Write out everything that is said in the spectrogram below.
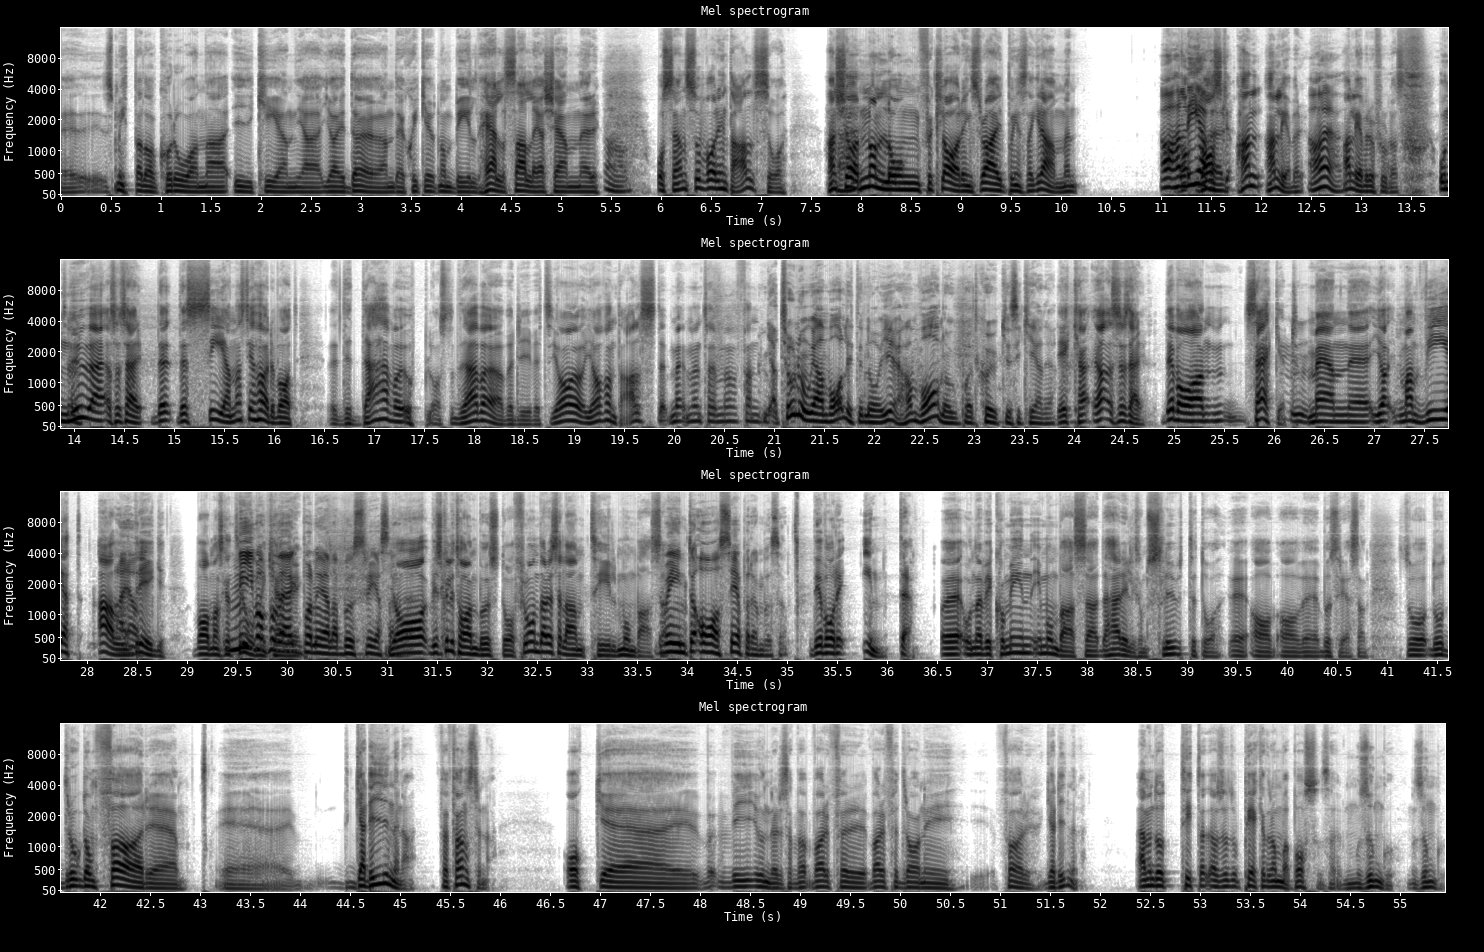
smittad av corona i Kenya, jag är döende, skicka ut någon bild, hälsa alla jag känner. Uh -huh. Och sen så var det inte alls så. Han körde någon lång förklaringsride på Instagram, men Ja, han lever. Ska, han, han lever. Ah, ja. Han lever och frodas. Och nu är, alltså så här, det, det, senaste jag hörde var att det där var uppblåst, det där var överdrivet. Jag, jag var inte alls men, men, men fan. Jag tror nog han var lite nojig. Han var nog på ett sjukhus i Kenya. Det, kan, ja, alltså så här, det var han säkert, mm. men eh, ja, man vet aldrig ah, vad man ska Ni tro. Ni var på väg på en jävla bussresa. Ja, vi skulle ta en buss då från Dar es Salaam till Mombasa. Det var inte AC på den bussen. Det var det inte. Eh, och när vi kom in i Mombasa, det här är liksom slutet då eh, av, av eh, bussresan, så då drog de för eh, gardinerna för fönstren. Och eh, vi undrade så varför, varför drar ni för gardinerna? Ja, men då, tittade, alltså, då pekade de bara på oss och sa Muzungu, Muzungu.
